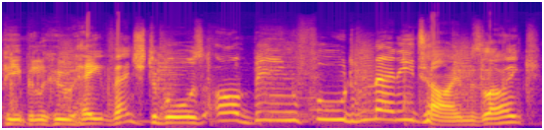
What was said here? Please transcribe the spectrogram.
People who hate vegetables are being fooled many times, like.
